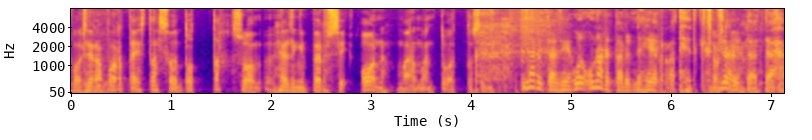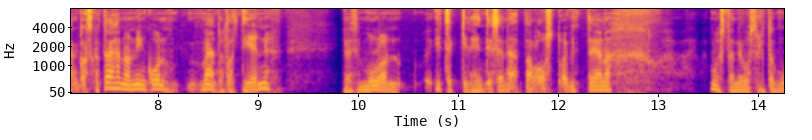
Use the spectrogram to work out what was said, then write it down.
vuosiraporteista, se on totta. Suom- Helsingin pörssi on maailman tuottosin. Pysähdytään siihen, unohdetaan nyt ne herrat hetkeksi. Pysähdytään tähän, koska tähän on niin kuin, mä en tota tiennyt. Ja se, mulla on itsekin entisenä taloustoimittajana, muistan Neuvostoliiton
